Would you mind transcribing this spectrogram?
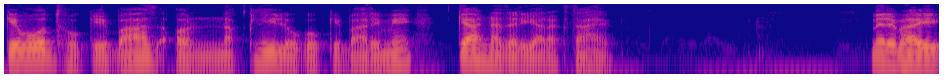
کہ وہ دھوکے باز اور نقلی لوگوں کے بارے میں کیا نظریہ رکھتا ہے۔ میرے بھائی،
